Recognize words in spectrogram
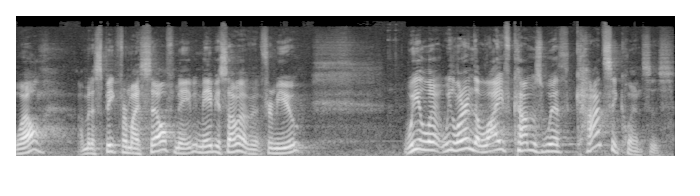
Well, I'm going to speak for myself, maybe, maybe some of it from you. We, le- we learned that life comes with consequences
